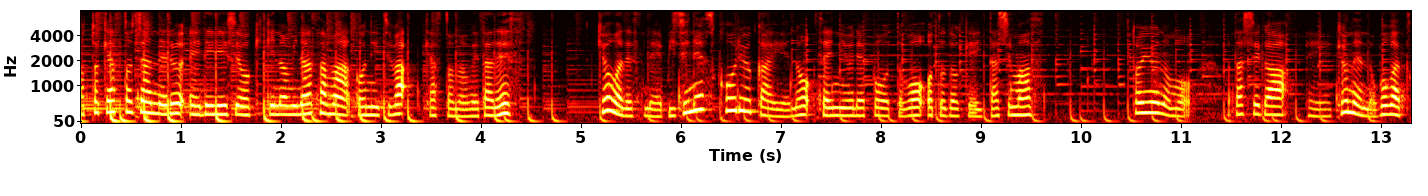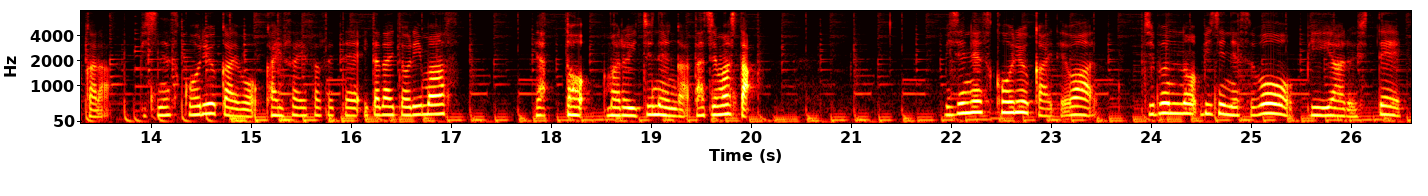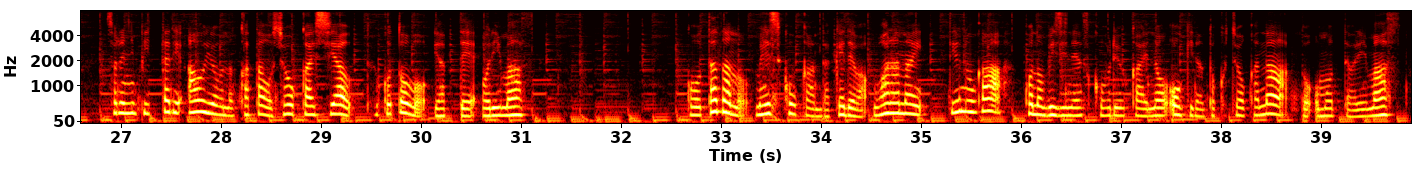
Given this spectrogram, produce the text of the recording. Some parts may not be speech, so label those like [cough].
ポッドキャストチャンネル ADDC をお聞きの皆様こんにちは。キャストの上田です。今日はですねビジネス交流会への潜入レポートをお届けいたします。というのも私が、えー、去年の5月からビジネス交流会を開催させていただいております。やっと丸1年が経ちました。ビジネス交流会では自分のビジネスを PR してそれにぴったり合うような方を紹介し合うということをやっております。こうただの名刺交換だけでは終わらないっていうのがこのビジネス交流会の大きな特徴かなと思っております。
